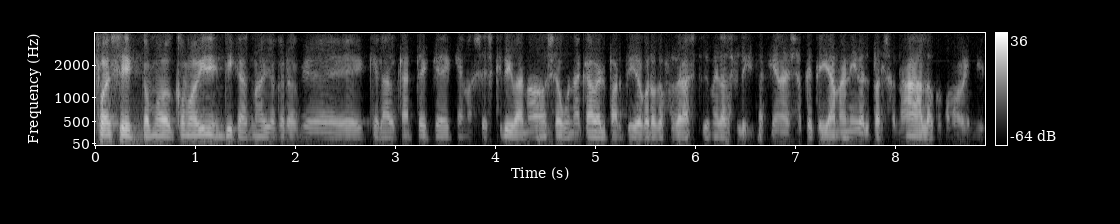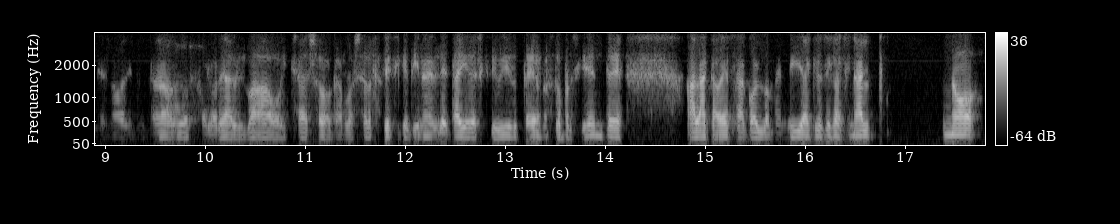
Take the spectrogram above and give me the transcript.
Pues sí, como, como bien indicas, ¿no? Yo creo que, que el alcalde que, nos escriba, ¿no? Según acabe el partido, creo que fue de las primeras felicitaciones, o que te llama a nivel personal, o como bien dices, ¿no? Diputados, Lorea Bilbao, Ichaso, Carlos Sergio, que sí que tienen el detalle de escribirte a nuestro presidente, a la cabeza Coldo Mendilla, quiero decir que al final no,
